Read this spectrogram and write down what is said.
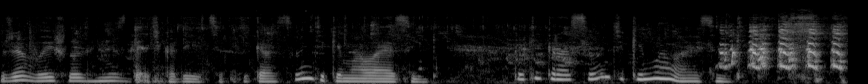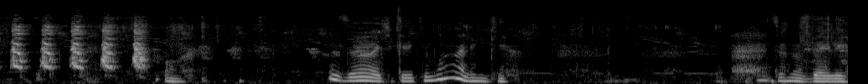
Вже вийшли з гніздечка. Дивіться, такі красунчики малесенькі. Такі красунчики малесенькі. О, зайчики які маленькі. Це в нас Дейлі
